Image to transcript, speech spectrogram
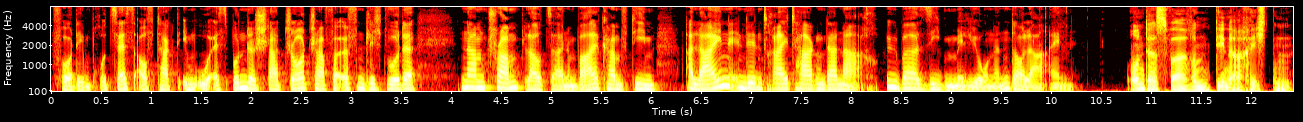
vor dem Prozessauftakt im US-Bundesstaat Georgia veröffentlicht wurde, nahm Trump laut seinem Wahlkampfteam allein in den drei Tagen danach über sieben Millionen Dollar ein. Und das waren die Nachrichten.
